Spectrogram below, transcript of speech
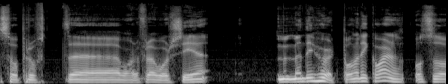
så proft uh, var det fra vår side. Men, men de hørte på den likevel, og så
